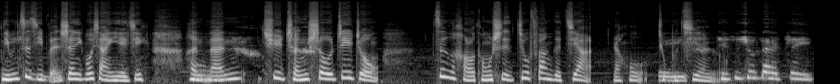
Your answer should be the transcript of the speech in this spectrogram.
你们自己本身，我想也已经很难去承受这种这个好的同事就放个假，然后就不见了。其实就在这一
